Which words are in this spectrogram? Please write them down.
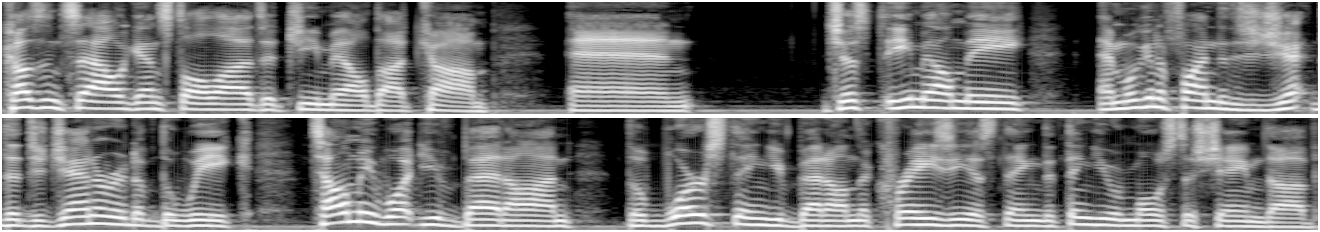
cousin sal against all odds at gmail.com and just email me and we're going to find the, the degenerate of the week. Tell me what you've bet on the worst thing you've been on the craziest thing the thing you were most ashamed of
